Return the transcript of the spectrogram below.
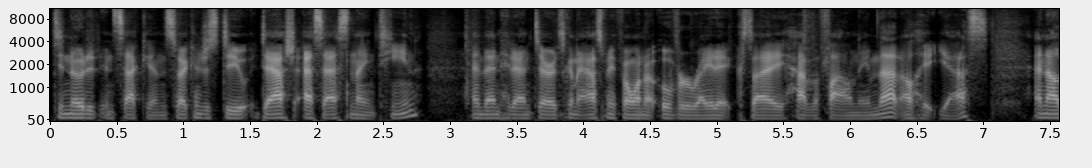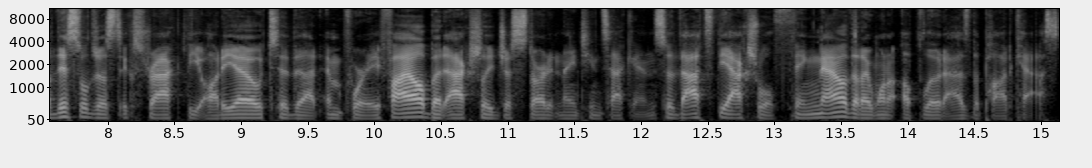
denoted in seconds. So I can just do dash SS19 and then hit enter. It's going to ask me if I want to overwrite it because I have a file named that. I'll hit yes. And now this will just extract the audio to that M4A file, but actually just start at 19 seconds. So that's the actual thing now that I want to upload as the podcast.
